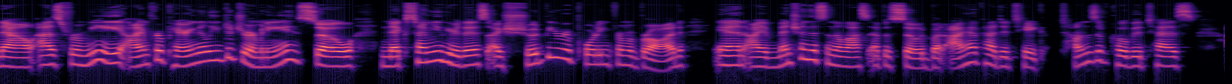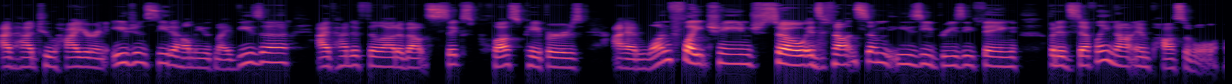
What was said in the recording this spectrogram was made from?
Now, as for me, I'm preparing to leave to Germany. So, next time you hear this, I should be reporting from abroad. And I mentioned this in the last episode, but I have had to take tons of COVID tests. I've had to hire an agency to help me with my visa. I've had to fill out about six plus papers. I had one flight change. So, it's not some easy breezy thing, but it's definitely not impossible.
